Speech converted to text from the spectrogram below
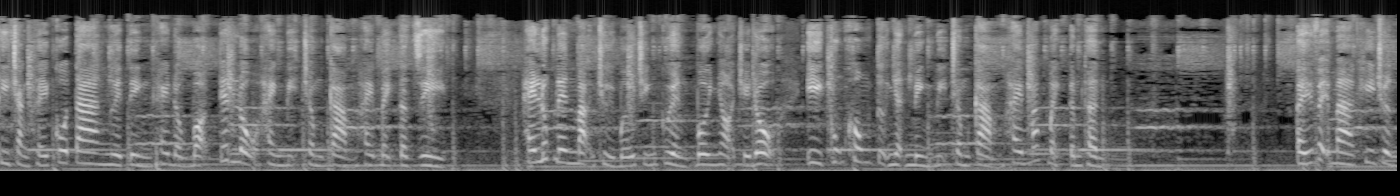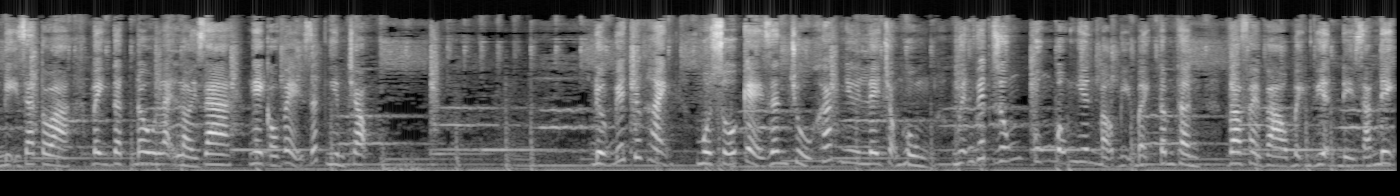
thì chẳng thấy cô ta, người tình hay đồng bọn tiết lộ hành bị trầm cảm hay bệnh tật gì. Hay lúc lên mạng chửi bới chính quyền, bôi nhọ chế độ, y cũng không tự nhận mình bị trầm cảm hay mắc bệnh tâm thần. Ấy vậy mà khi chuẩn bị ra tòa, bệnh tật đâu lại lòi ra, nghe có vẻ rất nghiêm trọng. Được biết trước Hạnh, một số kẻ dân chủ khác như Lê Trọng Hùng, Nguyễn Viết Dũng cũng bỗng nhiên bảo bị bệnh tâm thần và phải vào bệnh viện để giám định.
